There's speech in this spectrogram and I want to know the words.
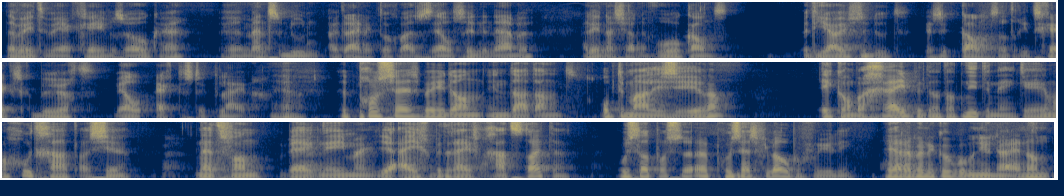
Dat weten werkgevers ook. Hè? Eh, mensen doen uiteindelijk toch waar ze zelf zin in hebben. Alleen als je aan de voorkant het juiste doet, is de kans dat er iets geks gebeurt wel echt een stuk kleiner. Ja. Het proces ben je dan inderdaad aan het optimaliseren. Ik kan begrijpen dat dat niet in één keer helemaal goed gaat als je net van werknemer je eigen bedrijf gaat starten. Hoe is dat eh, proces verlopen voor jullie? Ja, daar ben ik ook wel benieuwd naar. En dan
